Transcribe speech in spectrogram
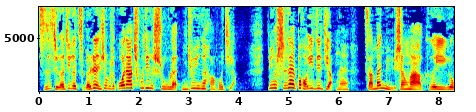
职责，这个责任，是不是国家出这个书了，你就应该好好讲。因为实在不好意思讲呢，咱们女生嘛，搁一个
